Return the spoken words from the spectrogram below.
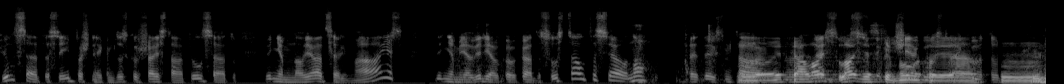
pilsētas īpašniekam, tas, kurš aizstāv pilsētu, viņam nav jāceļ mājas, viņam jau ir jau kaut kādas uzceltas jau. Nu, bet, teiksim, tā, Nu, it kā loģ- loģiski būtu, iegūst vai jā. ko tur. Mm.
